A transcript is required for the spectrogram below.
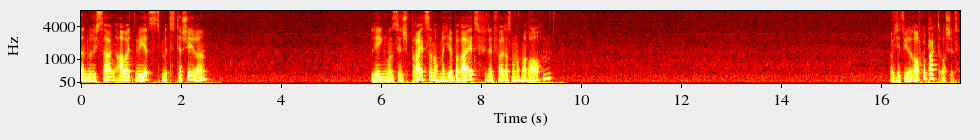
Dann würde ich sagen, arbeiten wir jetzt mit der Schere. Legen uns den Spreizer nochmal hier bereit, für den Fall, dass wir nochmal brauchen. Habe ich jetzt wieder draufgepackt? Oh shit.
